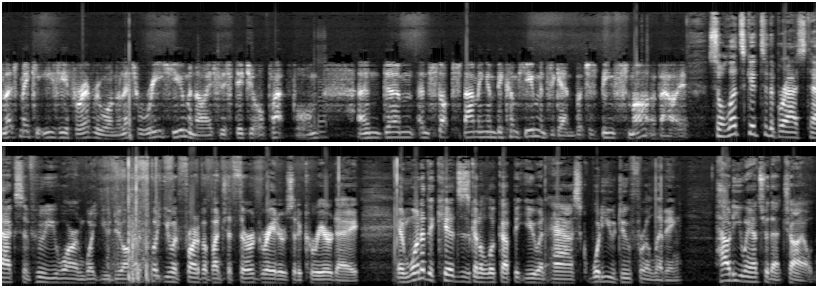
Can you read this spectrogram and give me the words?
let's make it easier for everyone and let's rehumanize this digital platform and um, and stop spamming and become humans again, but just being smart about it. So let's get to the brass tacks of who you are and what you do. I'm going to put you in front of a bunch of third graders at a career day, and one of the kids is going to look up at you and ask, "What do you do for a living?" How do you answer that child?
